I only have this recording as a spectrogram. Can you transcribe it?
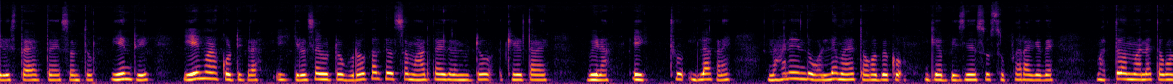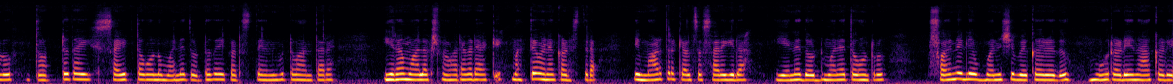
ತಿಳಿಸ್ತಾ ಇರ್ತಾನೆ ಸಂತು. ಏನು ರೀ ಏನು ಮಾಡಿಕೊಟ್ಟಿದ್ರ ಈ ಕೆಲಸ ಬಿಟ್ಟು ಬ್ರೋಕರ್ ಕೆಲಸ ಮಾಡ್ತಾಯಿದ್ರೆ ಅಂದ್ಬಿಟ್ಟು ಕೇಳ್ತಾಳೆ ವೀಣಾ. ಏಯ್ ಥೂ, ಇಲ್ಲ ಕಣೆ. ನಾನೇ ಒಂದು ಒಳ್ಳೆ ಮನೆ ತೊಗೊಳ್ಬೇಕು. ಈಗ ಬಿಸ್ನೆಸ್ಸು ಸೂಪರ್ ಆಗಿದೆ. ಮತ್ತೊಂದು ಮನೆ ತೊಗೊಂಡು ದೊಡ್ಡದಾಗಿ ಸೈಟ್ ತೊಗೊಂಡು ಮನೆ ದೊಡ್ಡದಾಗಿ ಕಟ್ಸ್ತೇನೆ ಅಂದ್ಬಿಟ್ಟು ಅಂತಾರೆ. ಇರೋ ಮಹಾಲಕ್ಷ್ಮಿ ಹೊರಗಡೆ ಹಾಕಿ ಮತ್ತೆ ಮನೆ ಕಳಿಸ್ತೀರ ನೀವು ಮಾಡ್ತಿರೋ ಕೆಲಸ ಸರಿಗಿಲ್ಲ. ಏನೇ ದೊಡ್ಡ ಮನೆ ತೊಗೊಂಡ್ರು ಫೈನಲಿ ಮನುಷ್ಯ ಬೇಕಾಗಿರೋದು ಮೂರು ಅಡಿ ನಾಲ್ಕು ಅಡಿ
